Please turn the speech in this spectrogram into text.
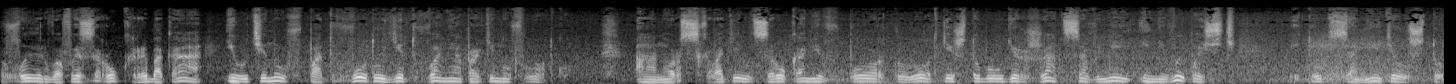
вырвав из рук рыбака и утянув под воду, едва не опрокинув лодку. Анор схватился руками в борт лодки, чтобы удержаться в ней и не выпасть, и тут заметил, что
